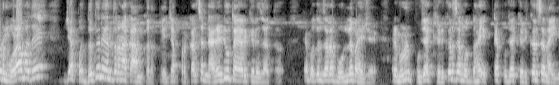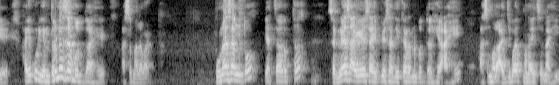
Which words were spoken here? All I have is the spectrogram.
पण मुळामध्ये ज्या पद्धतीने यंत्रणा काम करते ज्या प्रकारचं नॅरेटिव्ह तयार केलं जातं त्याबद्दल जरा बोललं पाहिजे. आणि म्हणून पूजा खेडकरचा मुद्दा हा एकट्या पूजा खेडकरचा नाही आहे हा एकूण यंत्रणेचा मुद्दा आहे असं मला वाटतं. पुन्हा सांगतो याचा अर्थ सगळ्याच I S I P S अधिकाऱ्यांबद्दल हे आहे असं मला अजिबात म्हणायचं नाही.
